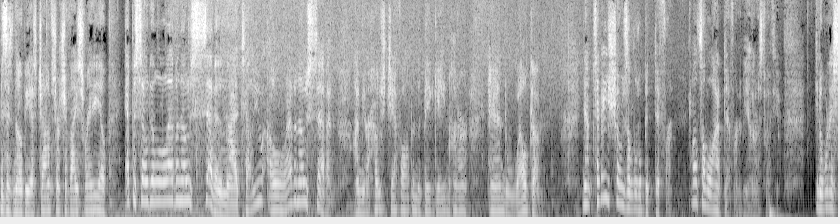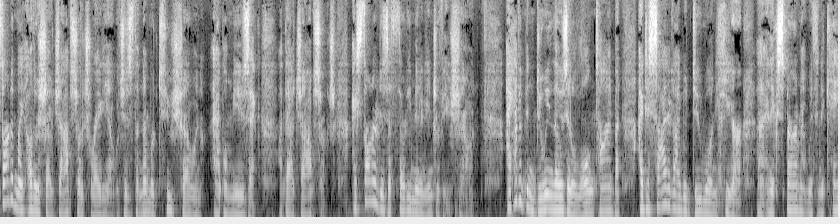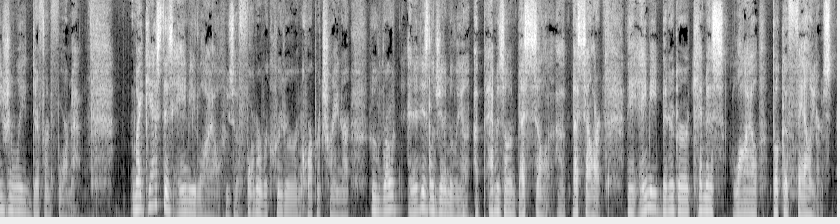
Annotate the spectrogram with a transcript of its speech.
This is No BS Job Search Advice Radio, episode 1107. I tell you, 1107. I'm your host, Jeff Altman, the Big Game Hunter, and welcome. Now, today's show is a little bit different. Well, it's a lot different, to be honest with you. You know, when I started my other show, Job Search Radio, which is the number two show in Apple Music about job search, I started as a 30 minute interview show. I haven't been doing those in a long time, but I decided I would do one here uh, and experiment with an occasionally different format. My guest is Amy Lyle, who's a former recruiter and corporate trainer who wrote, and it is legitimately a, a Amazon bestseller, uh, bestseller, the Amy Binegar Kimes Lyle Book of Failures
